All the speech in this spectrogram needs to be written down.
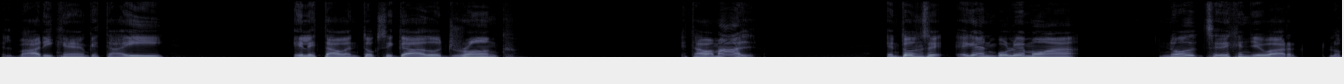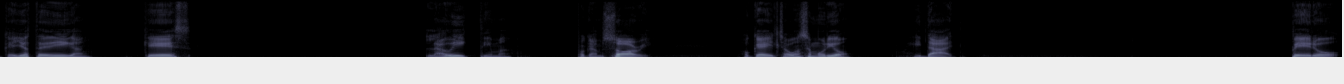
El body cam que está ahí, él estaba intoxicado, drunk, estaba mal. Entonces, again, volvemos a no se dejen llevar lo que ellos te digan, que es la víctima, porque I'm sorry. Ok, el chabón se murió. He died. Pero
